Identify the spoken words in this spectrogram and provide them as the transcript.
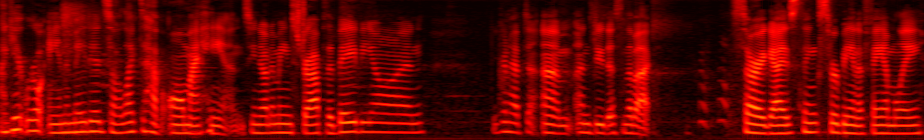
I get real animated, so I like to have all my hands. You know what I mean? Strap the baby on. You're gonna have to um, undo this in the back. Sorry, guys. Thanks for being a family.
